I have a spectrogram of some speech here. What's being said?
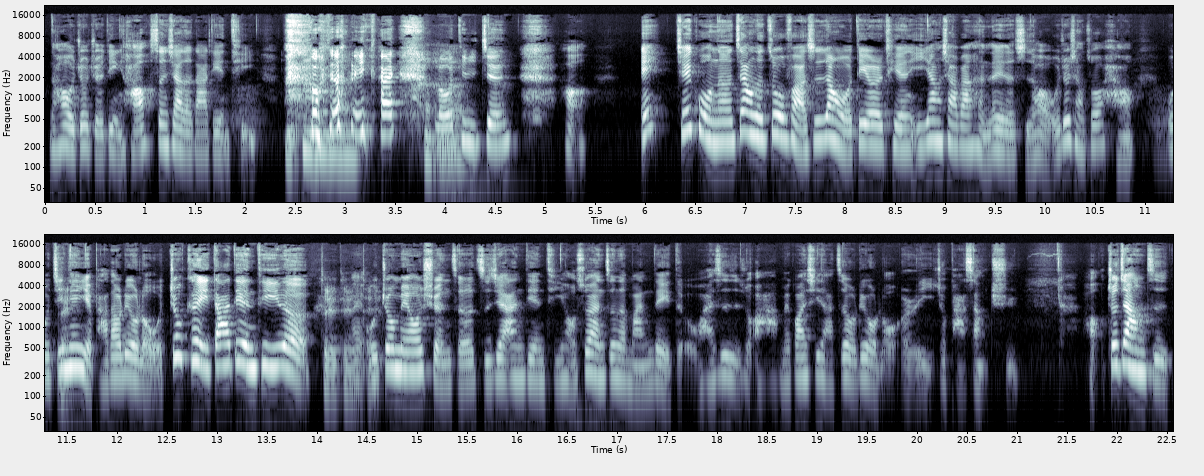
然后我就决定好，剩下的搭电梯，我就离开楼梯间。好。结果呢？这样的做法是让我第二天一样下班很累的时候，我就想说，好，我今天也爬到六楼，我就可以搭电梯了。对对，对，我就没有选择直接按电梯哈。虽然真的蛮累的，我还是说啊，没关系啦，只有六楼而已，就爬上去。好，就这样子，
